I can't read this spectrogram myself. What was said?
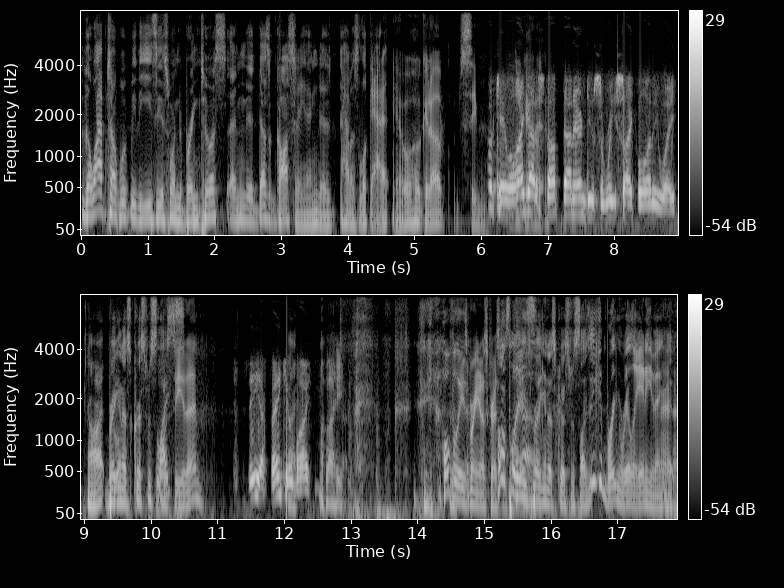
the laptop would be the easiest one to bring to us, and it doesn't cost anything to have us look at it. Yeah, we'll hook it up. See. Okay, well, I got to stop down there and do some recycle anyway. All right, bringing us Christmas We'll lights. see you then. See ya. Thank you. All Bye. Bye. Hopefully, he's bringing us Christmas Hopefully, lights. he's bringing us Christmas lights. He can bring really anything that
